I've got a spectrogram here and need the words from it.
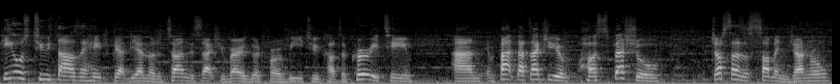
Heals 2000 HP at the end of the turn. This is actually very good for a V2 Katakuri team. And in fact, that's actually her special, just as a sub in general.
